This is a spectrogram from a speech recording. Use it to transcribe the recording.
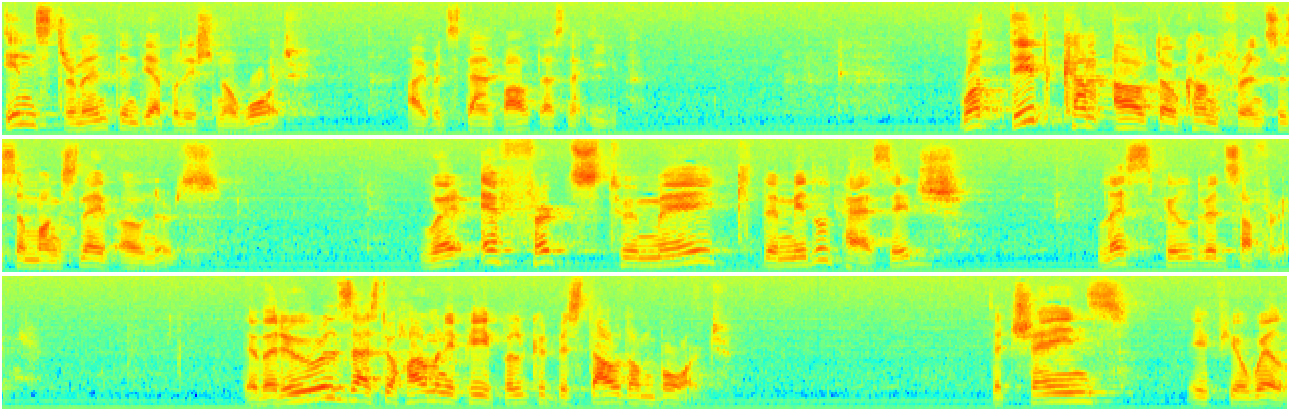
instrument in the abolition of war, I would stamp out as naive. What did come out of conferences among slave owners were efforts to make the Middle Passage less filled with suffering. There were rules as to how many people could be stowed on board. The chains, if you will,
